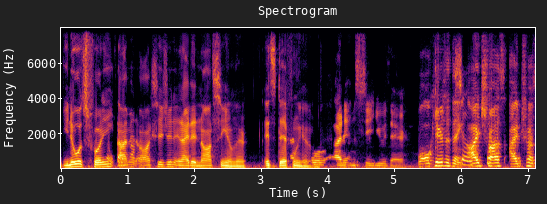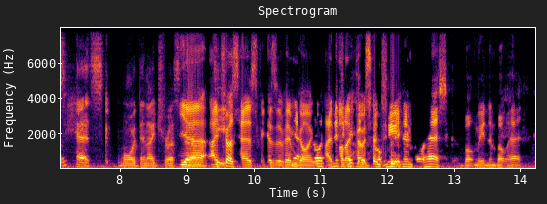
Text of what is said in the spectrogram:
You know what's funny? I'm in oxygen and I did not see him there. It's definitely him. Well, I didn't see you there. Well, here's the thing. So- I trust I trust Hesk more than I trust. Yeah, um, I trust Hesk because of him Yeah, going, vote- I thought I was vote me engineer. and vote Hesk. Vote me and vote Hesk.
